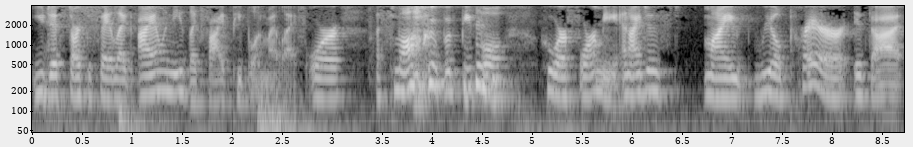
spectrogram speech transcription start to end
You just start to say like I only need like five people in my life or a small group of people who are for me. And I just my real prayer is that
